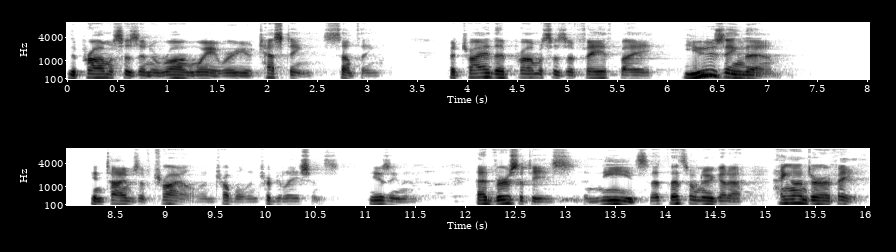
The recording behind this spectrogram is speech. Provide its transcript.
the promises in a wrong way where you're testing something, but try the promises of faith by using them in times of trial and trouble and tribulations, using them. Adversities and needs. That, that's when we've got to hang on to our faith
